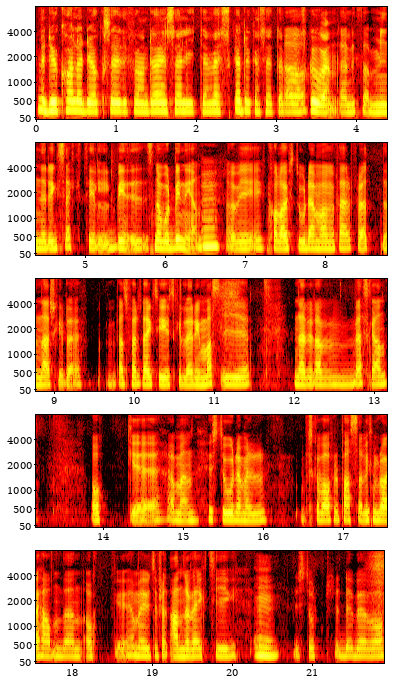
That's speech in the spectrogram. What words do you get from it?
Men du kollade också utifrån, du har en sån här liten väska du kan sätta på Ja. skoen. en liten miniryggsäck till bi- snowboardbindningen. Mm. Och vi kollade hur stor den var ungefär för att den där skulle, alltså för att verktyget skulle rymmas i den där lilla väskan. Och eh, ja, men, hur stor den väl ska vara för att passa liksom bra i handen och eh, ja, men, utifrån andra verktyg Mm. hur stort det behöver vara.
